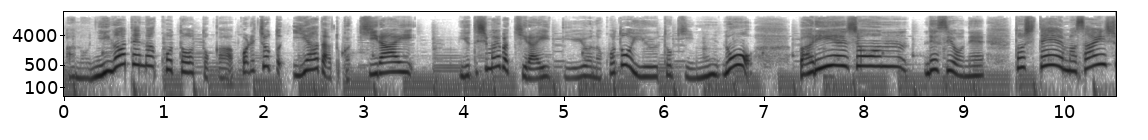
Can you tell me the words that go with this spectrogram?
あの、苦手なこととか、これちょっと嫌だとか嫌い、言ってしまえば嫌いっていうようなことを言うときのバリエーションですよね。として、まあ、最初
